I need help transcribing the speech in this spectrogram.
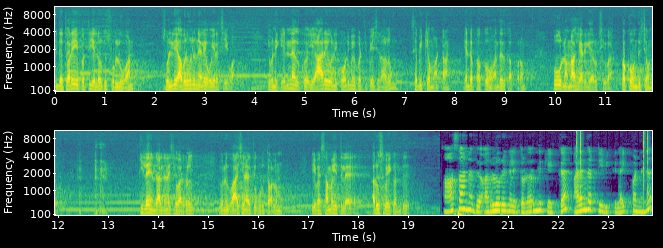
இந்த துறையை பற்றி எல்லோருக்கும் சொல்லுவான். சொல்லி அவர்களும் நிலை உயரச் செய்வான். இவனுக்கு என்ன யார் இவனுக்கு கொடுமைப்படுத்தி பேசினாலும் சபிக்க மாட்டான். என்ற பக்குவம் வந்ததுக்கப்புறம் பூர்ணமாக இறங்கி அருள் செய்வார். பக்குவம் வந்துருச்சு அவனுக்கு. இல்லை என்றால் என்ன செய்வார்கள்? இவனுக்கு வாசி நடத்தி கொடுத்தாலும் இவன் சமயத்தில் அறுசுவை கண்டு ஆசானது அருளுரைகளை தொடர்ந்து கேட்க அரங்கர் டிவிக்கு லைக் பண்ணுங்க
